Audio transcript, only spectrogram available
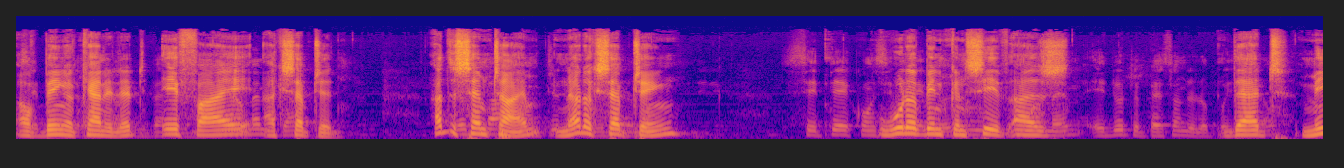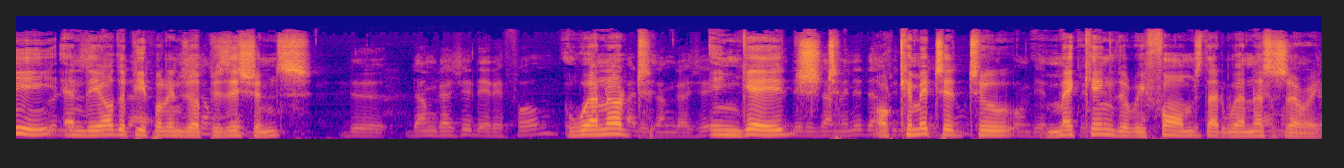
of being a candidate if I accepted. At the same time, not accepting would have been conceived as that me and the other people in the oppositions were not engaged or committed to making the reforms that were necessary.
